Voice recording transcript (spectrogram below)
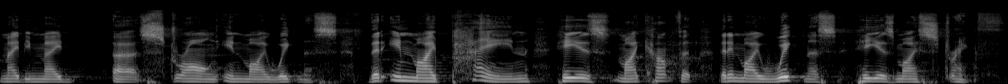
may be made uh, strong in my weakness. That in my pain, He is my comfort. That in my weakness, He is my strength.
